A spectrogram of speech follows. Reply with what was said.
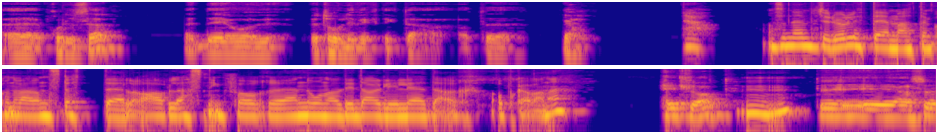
eh, produsert. Det er jo utrolig viktig. Da, at, eh, Og så nevnte du jo litt det med at den kunne være en støtte eller avlastning for noen av de daglige lederoppgavene. helt klart. Mm. Det er, altså,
